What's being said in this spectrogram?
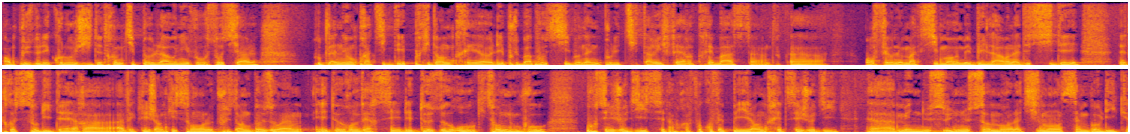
en plus de l'écologie, d'être un petit peu là au niveau social. Toute l'année, on pratique des prix d'entrée les plus bas possibles. On a une politique tarifaire très basse, en tout cas on fait le maximum. Et puis là, on a décidé d'être solidaire euh, avec les gens qui sont le plus dans le besoin et de reverser les 2 euros qui sont nouveaux ces jeudis. C'est la première fois qu'on fait payer l'entrée de ces jeudis, euh, mais une, somme relativement symbolique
